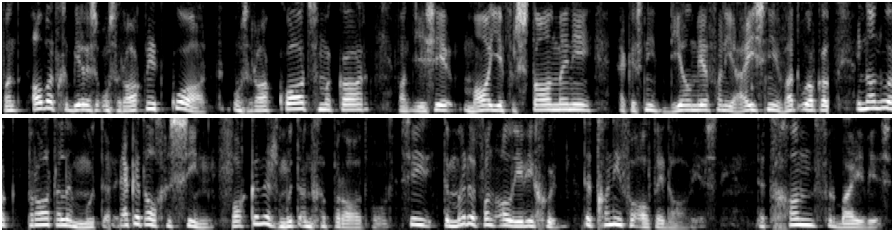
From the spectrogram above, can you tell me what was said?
want al wat gebeur is ons raak net kwaad. Ons raak kwaad vir mekaar want jy sê, "Ma, jy verstaan my nie. Ek is nie deel meer van die huis nie, wat ook al." En dan ook praat hulle moeder. Ek het al gesien waar kinders moet ingepraat word. Sê te midde van al hierdie goed, dit gaan nie vir altyd daar wees nie. Dit gaan verby wees.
